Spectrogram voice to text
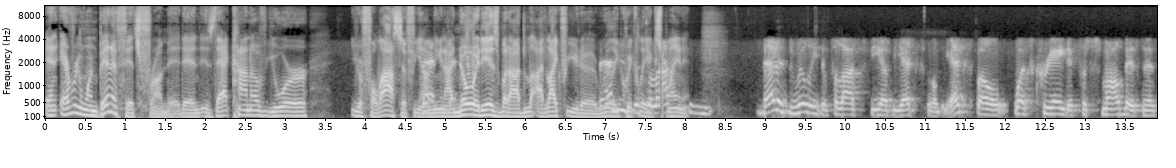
and everyone benefits from it. And is that kind of your your philosophy? I mean, I know it is, but I'd, I'd like for you to really quickly explain it. That is really the philosophy of the expo. The expo was created for small business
